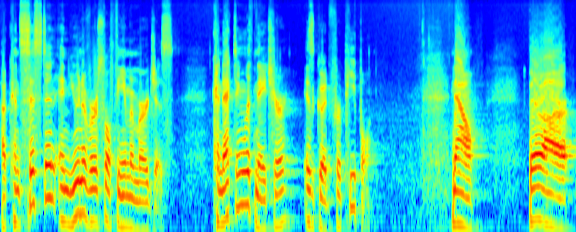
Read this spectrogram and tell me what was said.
a consistent and universal theme emerges. Connecting with nature is good for people. Now, there are,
